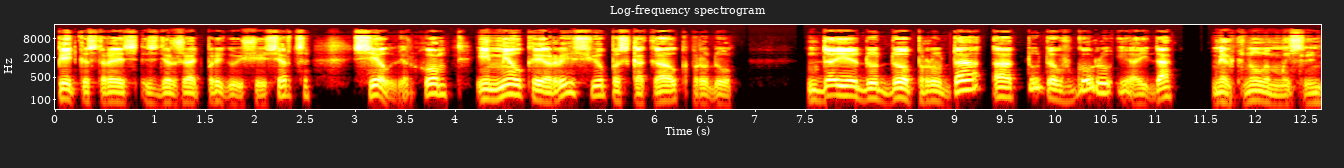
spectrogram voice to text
Петька, стараясь сдержать прыгающее сердце, сел верхом и мелкой рысью поскакал к пруду. «Доеду до пруда, а оттуда в гору и айда», — мелькнула мысль.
